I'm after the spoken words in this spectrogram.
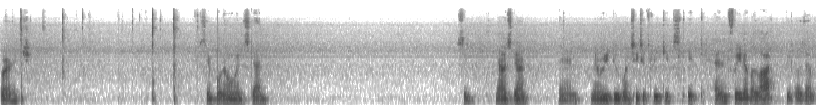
purge. Simple know when it's done. See now it's done and memory 2.63 gigs it hasn't freed up a lot because I've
